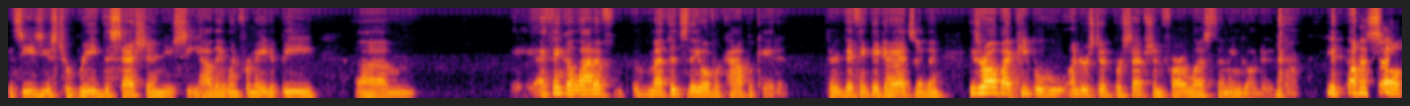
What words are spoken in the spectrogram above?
It's easiest to read the session. You see how they went from A to B. Um, I think a lot of methods they overcomplicate it. They're, they think they can add something. These are all by people who understood perception far less than Ingo did. you know, so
